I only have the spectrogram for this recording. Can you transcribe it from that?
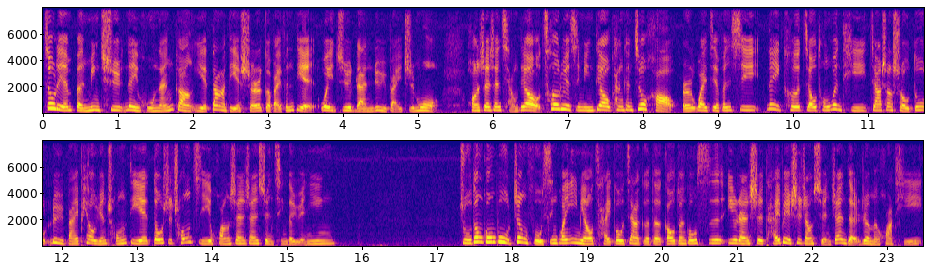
就连本命区内湖南港也大跌十二个百分点，位居蓝绿白之末。黄珊珊强调，策略型民调看看就好，而外界分析，内科交通问题加上首都绿白票源重叠，都是冲击黄珊珊选情的原因。主动公布政府新冠疫苗采购价格的高端公司，依然是台北市长选战的热门话题。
